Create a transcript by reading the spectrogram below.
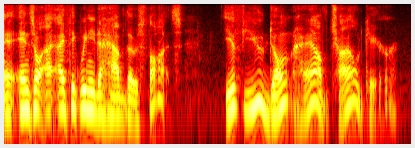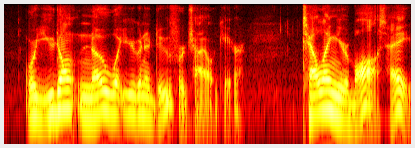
And, and, so I, I think we need to have those thoughts. If you don't have childcare or you don't know what you're going to do for childcare, telling your boss, hey,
